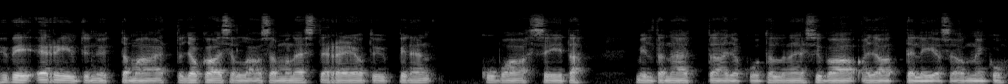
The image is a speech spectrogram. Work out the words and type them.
hyvin eriytynyt tämä, että jokaisella on semmoinen stereotyyppinen kuva siitä, miltä näyttää joku tällainen syvä ajattelija. Se on niin kuin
